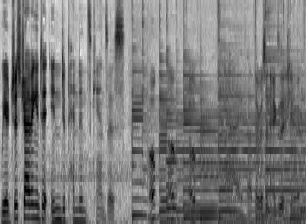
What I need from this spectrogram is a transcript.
We are just driving into Independence, Kansas. Oh, oh, oh. I thought there was an exit here.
